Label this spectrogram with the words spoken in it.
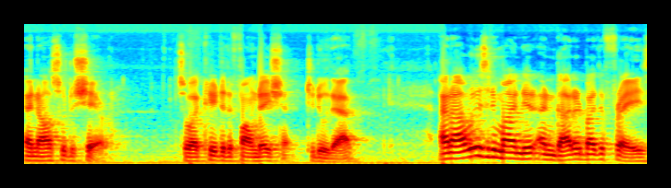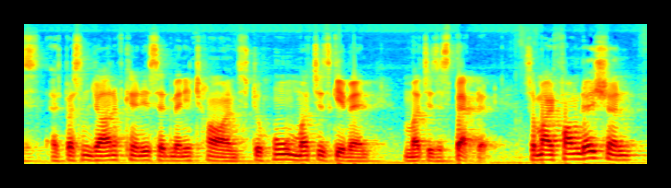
and also to share. So I created a foundation to do that. And I was reminded and guided by the phrase, as President John F. Kennedy said many times, to whom much is given, much is expected. So my foundation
